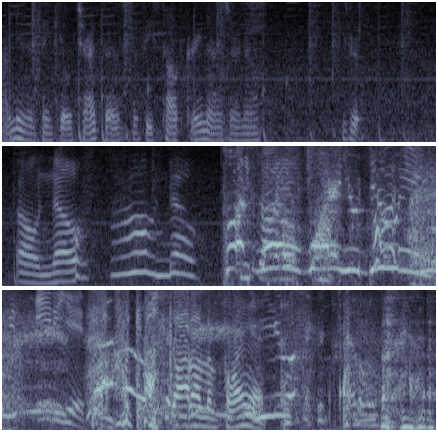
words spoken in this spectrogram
I don't even think he'll chat to us if he's top green eyes right now. He's Oh no. Oh no. Puck, no! you. What are you doing? You idiot. I got caught on the plant. You are so bad.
